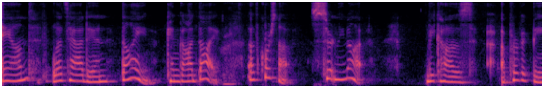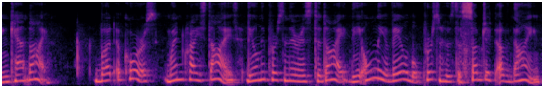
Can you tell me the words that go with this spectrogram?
And let's add in dying. Can God die? Of course not. Certainly not. Because a perfect being can't die. But of course, when Christ dies, the only person there is to die, the only available person who's the subject of dying,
